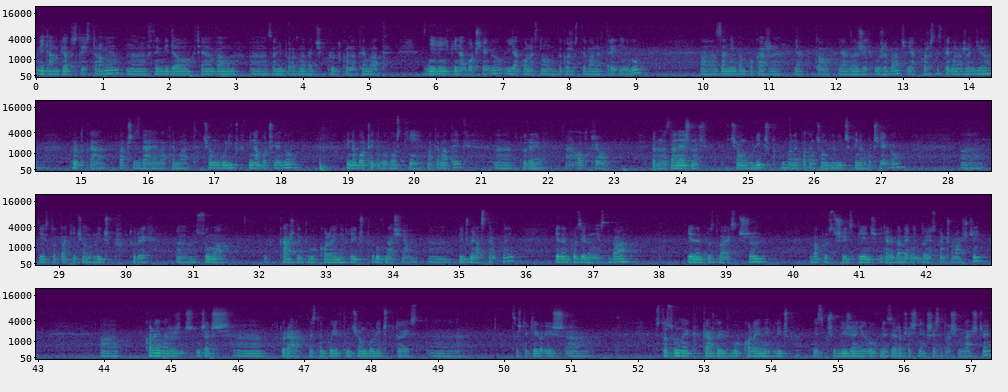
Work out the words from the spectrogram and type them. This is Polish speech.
Witam, Piotr z tej strony. W tym wideo chciałem Wam e, z Wami porozmawiać krótko na temat zniesień Finabochiego i jak one są wykorzystywane w tradingu. Zanim Wam pokażę, jak to, jak należy ich używać, jak korzystać z tego narzędzia, krótka, dwa, trzy zdania na temat ciągu liczb Finabochiego. Finabochi to był włoski matematyk, e, który e, odkrył pewną zależność w ciągu liczb, zwany potem ciągiem liczb Finabochiego. Jest to taki ciąg liczb, w których e, suma każdych dwóch kolejnych liczb równa się e, liczbie następnej. 1 plus 1 jest 2, 1 plus 2 jest 3, 2 plus 3 jest 5 i tak dalej do nieskończoności. Kolejna rzecz, rzecz e, która występuje w tym ciągu liczb, to jest coś takiego, iż stosunek każdych dwóch kolejnych liczb jest w przybliżeniu równy 0,618.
